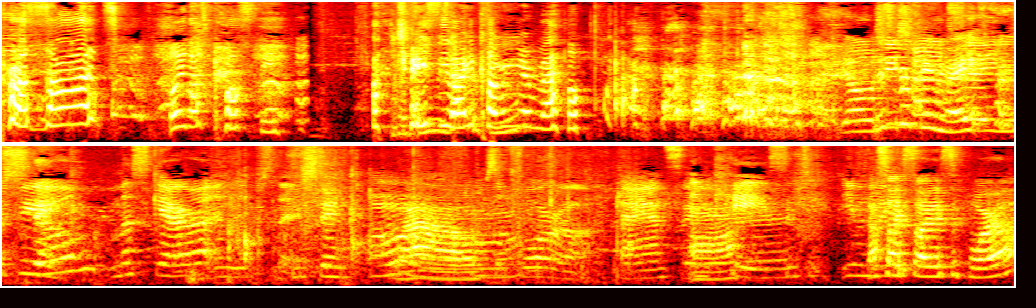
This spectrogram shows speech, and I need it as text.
croissant. Wait, that's crusty. Tracy, why are you covering your mouth? Yo, This she's perfume, trying to right? say you stink. Mascara, and lipstick. You stink. Oh. Wow. From Sephora. Fancy. And case. Since you, even That's though why I saw you at Sephora.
